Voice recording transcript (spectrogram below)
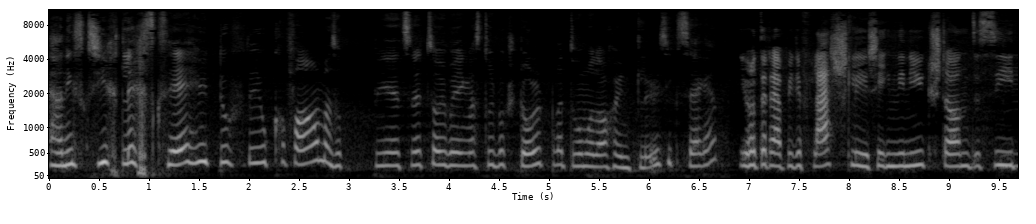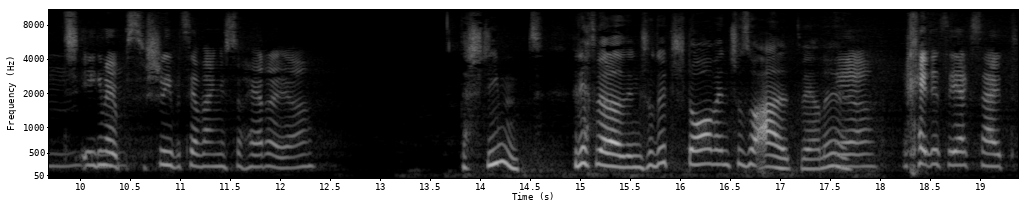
Habe nichts Geschichtliches gesehen heute auf der Jucker Farm. Also bin jetzt nicht so über irgendwas drüber gestolpert, wo man da die Lösung sagen Ja, oder auch bei den Fläschchen ist irgendwie nie gestanden, seit irgendetwas schreiben sie ja manchmal so her, ja. Das stimmt. Vielleicht wäre er dann schon dort stehen, wenn es schon so alt wäre, ne? Ja. Ich hätte jetzt eher gesagt,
